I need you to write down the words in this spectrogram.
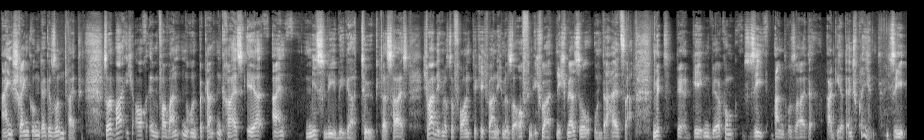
Einschränkung der Gesundheit. So war ich auch im Verwandten- und Bekanntenkreis eher ein missliebiger Typ. Das heißt, ich war nicht mehr so freundlich, ich war nicht mehr so offen, ich war nicht mehr so unterhaltsam. Mit der Gegenwirkung, sie, andere Seite, agiert entsprechend. Sie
